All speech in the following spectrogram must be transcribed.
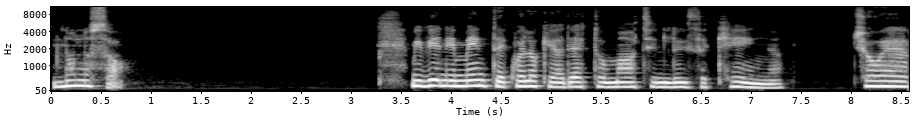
non lo so. Mi viene in mente quello che ha detto Martin Luther King, cioè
